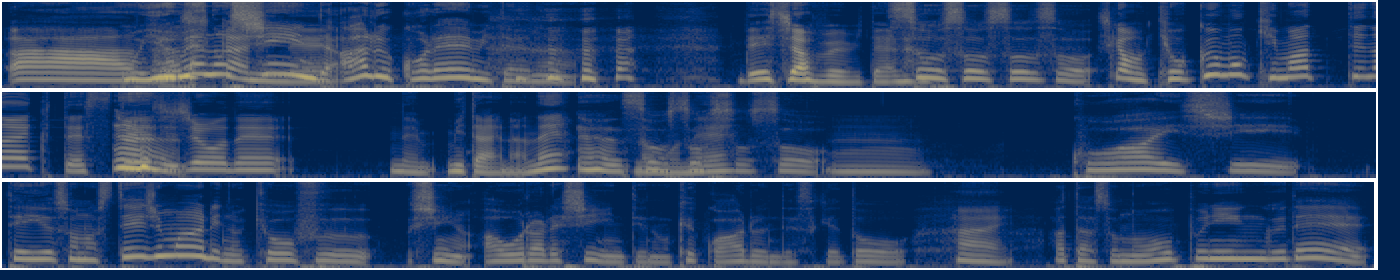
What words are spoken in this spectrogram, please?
あーもう夢のシーンでねあるこれみたいな デジャブみたいな。そうそうそうそう。しかも曲も決まってなくてステージ上で、ねみたいなね、うん。そうそうそうそう。うん、怖いしっていうそのステージ周りの恐怖シーン煽られシーンっていうのも結構あるんですけどはい、あとはそのオープニングで、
